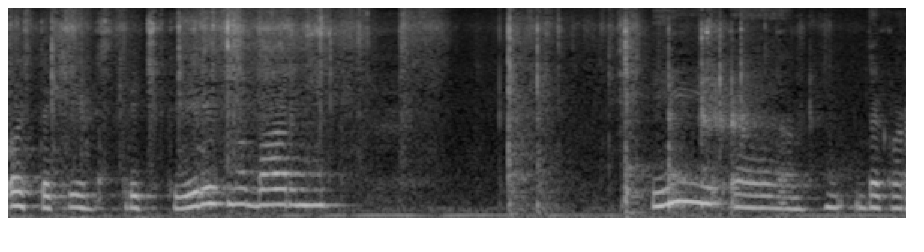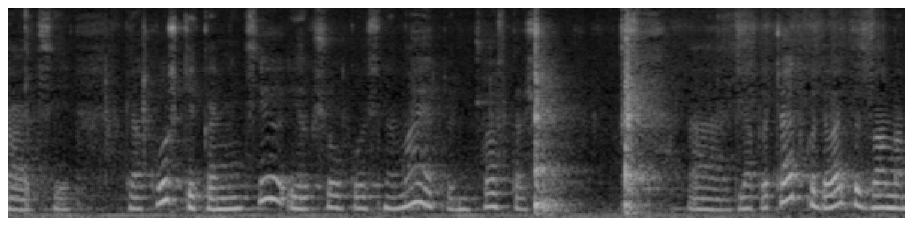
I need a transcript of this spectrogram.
Ось такі стрічки різнобарвні. І е, декорації для кошки, камінці. Якщо у когось немає, то нічого страшного. Е, для початку давайте з вами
